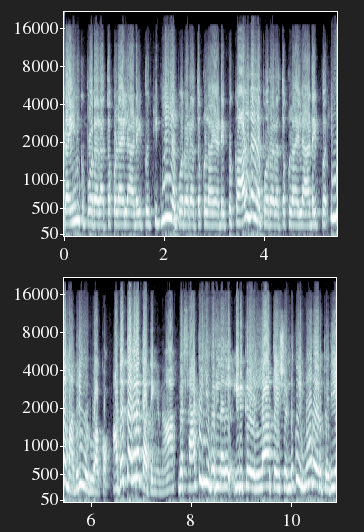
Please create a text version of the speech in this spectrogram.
பிரெயினுக்கு போற ரத்த குழாயில அடைப்பு கிட்னி கிட்னில போற ரத்த குழாய் அடைப்பு கால்கள்ல போற ரத்த குழாயில அடைப்பு இந்த மாதிரி உருவாக்கும். அதை தவிர பாத்தீங்கன்னா இந்த ஃபேட்டி லிவர்ல இருக்கிற எல்லா பேஷண்ட்டுக்கும் இன்னொரு ஒரு பெரிய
